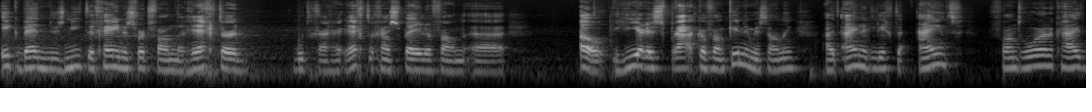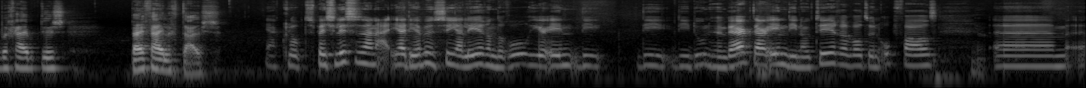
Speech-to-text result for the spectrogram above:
ik ben dus niet degene soort van rechter, moet gaan, rechter gaan spelen van, uh, oh, hier is sprake van kindermishandeling. Uiteindelijk ligt de eindverantwoordelijkheid, begrijp ik dus, bij Veilig Thuis. Ja, klopt. Specialisten zijn, ja, die hebben een signalerende rol hierin. Die, die, die doen hun werk daarin, die noteren wat hun opvalt. Ehm, eh,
